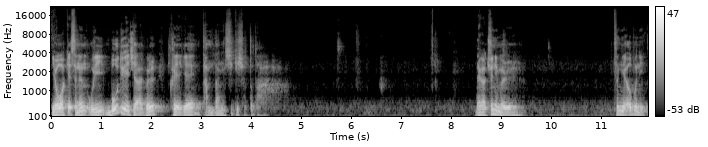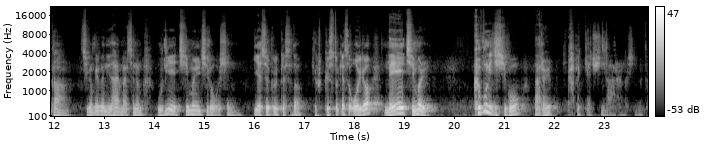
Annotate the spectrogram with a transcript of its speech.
여호와께서는 우리 모두의 죄악을 그에게 담당시키셨도다. 내가 주님을 등에 업으니까 지금 읽은 이사의 말씀은 우리의 짐을 지러 오신 예수 그리스도께서도 그리스도께서 오히려 내 짐을 그분이 지시고 나를 가볍게 해주신다라는 것입니다.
